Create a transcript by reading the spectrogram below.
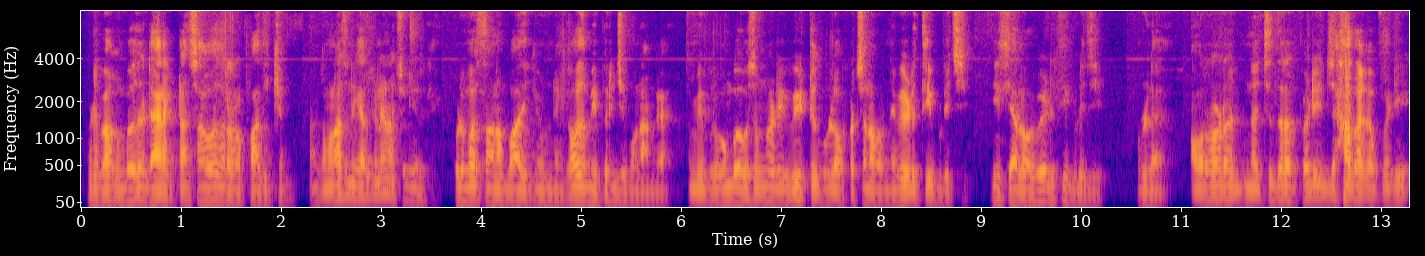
இப்படி பார்க்கும்போது டைரெக்டாக சகோதரரை பாதிக்கும். நான் கமல்ஹாசன் ஏற்கனவே நான் சொல்லியிருக்கேன். குடும்பஸ்தானம் பாதிக்கும். கௌதமி பிரிஞ்சு போனாங்க. இப்போ ஒம்பது வருஷம் முன்னாடி வீட்டுக்குள்ளே ஒரு பிரச்சனை வரும். வீடு தீப்பிடிச்சு. ஈஸியாவில் ஒரு வீடு தீப்பிடிச்சு உள்ளே. அவரோட நட்சத்திரப்படி ஜாதகப்படி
